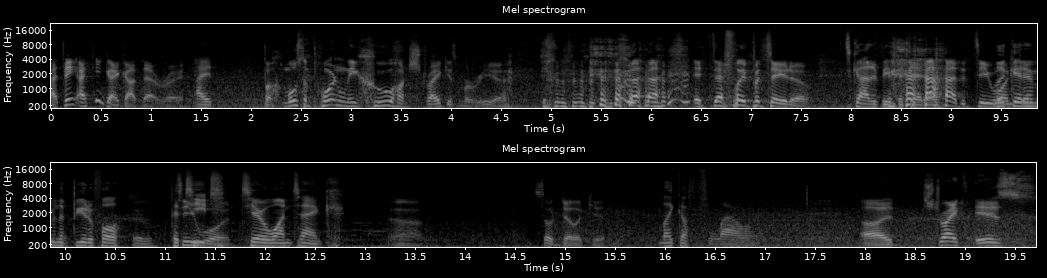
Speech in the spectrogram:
I think I think I got that right. I But most importantly, who on Strike is Maria? it's definitely Potato. it's got to be potato. the T1 Look at him in the beautiful petite T1. tier one tank, Uh, so delicate. like a flower. Uh, Strike is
